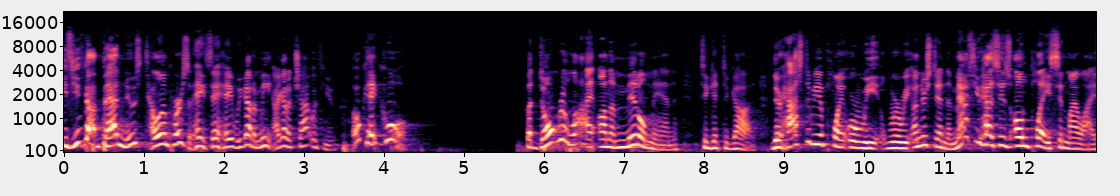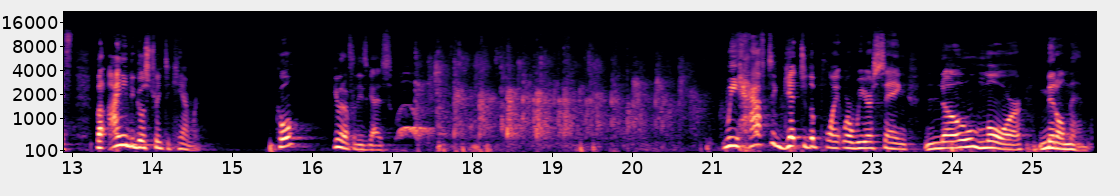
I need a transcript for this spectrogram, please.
If you've got bad news, tell them in person. Hey, say, hey, we got to meet. I got to chat with you. Okay, cool. But don't rely on a middleman to get to God. There has to be a point where we, where we understand that Matthew has his own place in my life, but I need to go straight to Cameron. Cool? Give it up for these guys. We have to get to the point where we are saying, no more middlemen.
